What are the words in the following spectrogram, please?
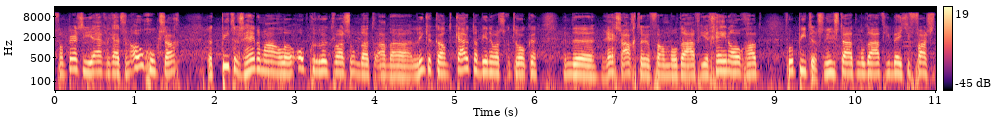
van Persie. Die eigenlijk uit zijn ooghoek zag. Dat Pieters helemaal opgerukt was. Omdat aan de linkerkant Kuit naar binnen was getrokken. En de rechtsachter van Moldavië geen oog had voor Pieters. Nu staat Moldavië een beetje vast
